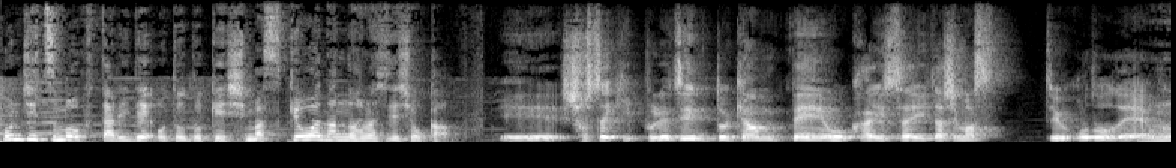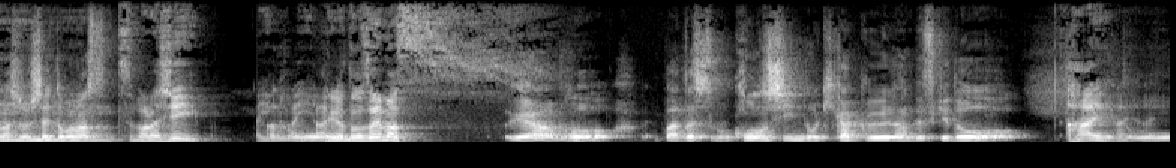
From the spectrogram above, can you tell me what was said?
本日も二人でお届けします。今日は何の話でしょうか？えー、書籍プレゼントキャンペーンを開催いたします。ということでお話をしたいと思います。素晴らしい。はい、あのーはい、ありがとうございます。いや、もう、私も渾身の企画なんですけど、はい、はい、えっはい。と、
